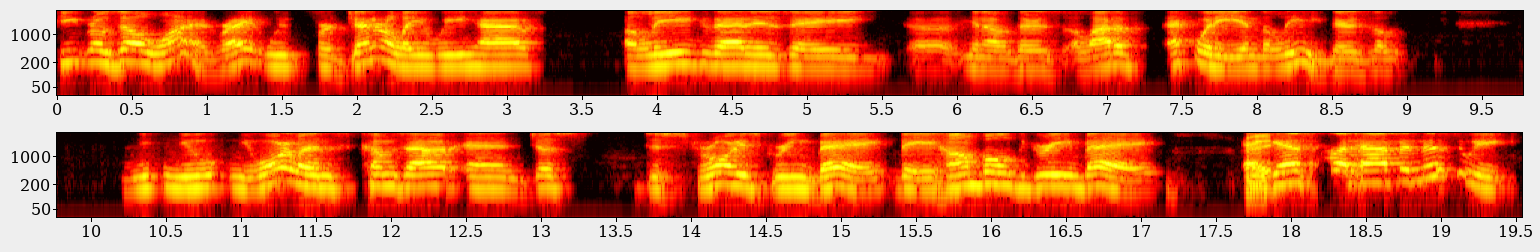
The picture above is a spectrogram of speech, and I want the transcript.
Pete Rozelle wanted, right? We for generally we have a league that is a uh, you know there's a lot of equity in the league. There's a New New Orleans comes out and just destroys Green Bay. They humbled Green Bay, and right. guess what happened this week?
